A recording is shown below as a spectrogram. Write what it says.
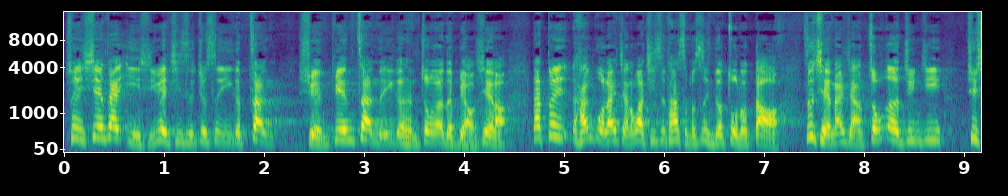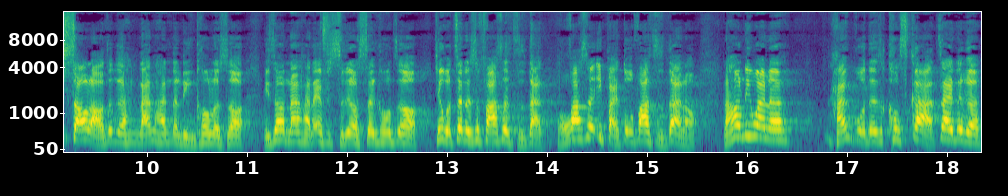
所以现在尹锡悦其实就是一个站选边站的一个很重要的表现了。那对韩国来讲的话，其实他什么事情都做得到。之前来讲，中俄军机去骚扰这个南韩的领空的时候，你知道南韩的 F 十六升空之后，结果真的是发射子弹，发射一百多发子弹哦。然后另外呢，韩国的 Coast Guard 在那个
